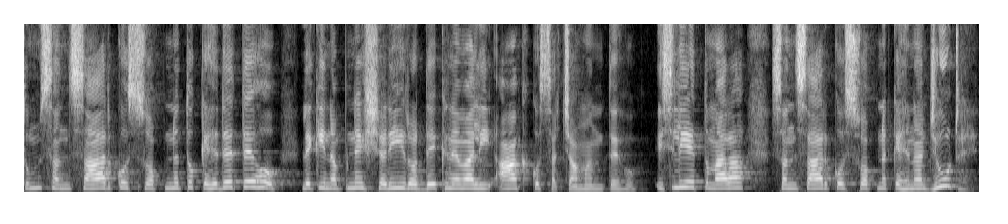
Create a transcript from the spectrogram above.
तुम संसार को स्वप्न तो कह देते हो, लेकिन अपने शरीर और देखने वाली आँख को सच्चा मानते हो। इसलिए तुम्हारा संसार को स्वप्न कहना झूठ है।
